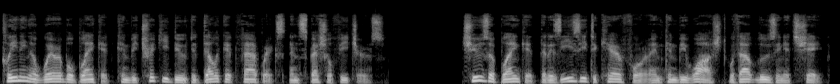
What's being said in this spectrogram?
Cleaning a wearable blanket can be tricky due to delicate fabrics and special features. Choose a blanket that is easy to care for and can be washed without losing its shape.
